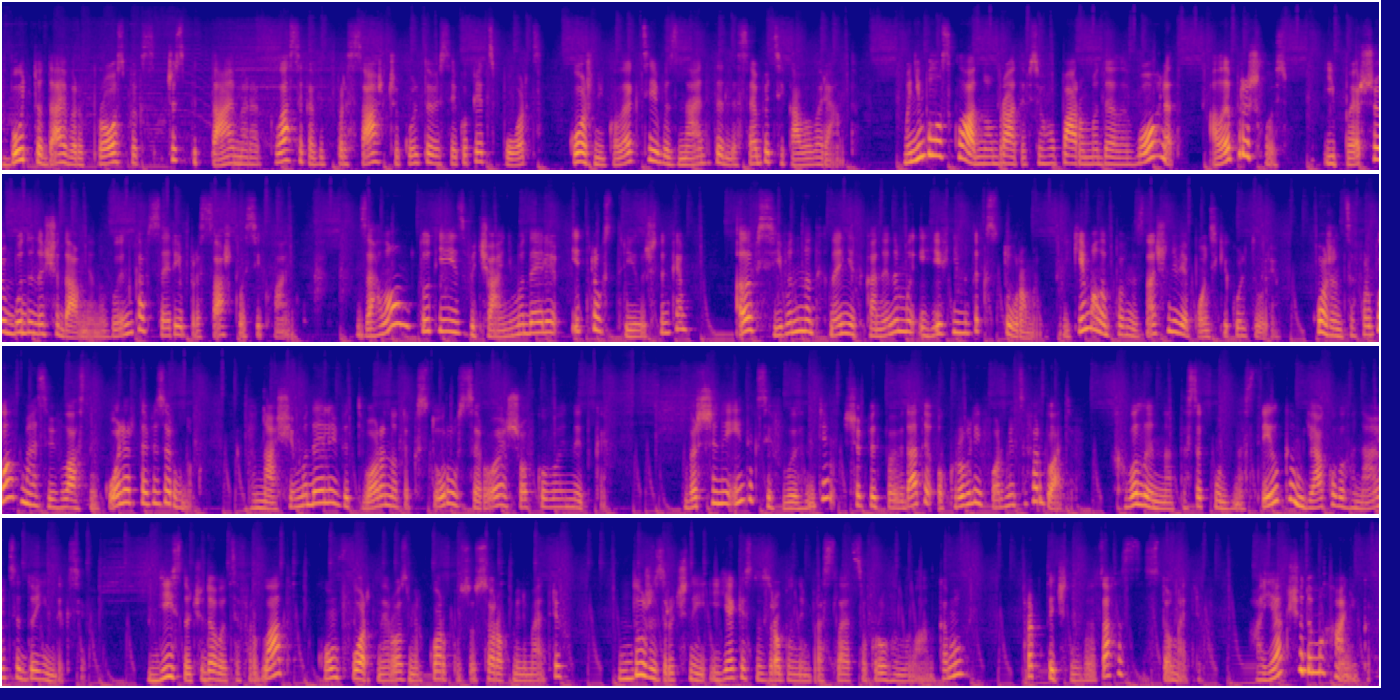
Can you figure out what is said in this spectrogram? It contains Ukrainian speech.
Будь то дайвери Prospex чи спідтаймери, класика від Presage чи культові Seiko 5 Sports, в кожній колекції ви знайдете для себе цікавий варіант. Мені було складно обрати всього пару моделей в огляд, але прийшлось. І першою буде нещодавня новинка в серії Presage Classic Line. Загалом тут є і звичайні моделі, і трьохстрілочники, але всі вони натхнені тканинами і їхніми текстурами, які мали певне значення в японській культурі. Кожен циферблат має свій власний колір та візерунок. В нашій моделі відтворено текстуру сирої шовкової нитки. Вершини індексів вигнуті, щоб відповідати округлій формі циферблатів. Хвилинна та секундна стрілки м'яко вигинаються до індексів. Дійсно чудовий циферблат, комфортний розмір корпусу 40 мм, дуже зручний і якісно зроблений браслет з округлими ланками, практичний водозахист 100 метрів. А як щодо механіки?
